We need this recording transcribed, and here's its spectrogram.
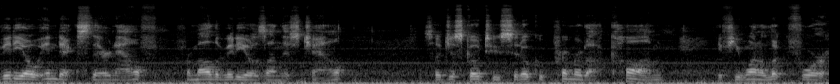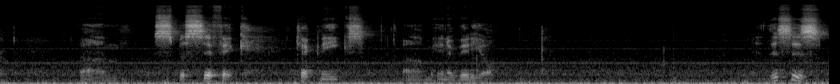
video index there now from all the videos on this channel. So just go to sudokuprimer.com if you want to look for um, specific techniques um, in a video. This is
